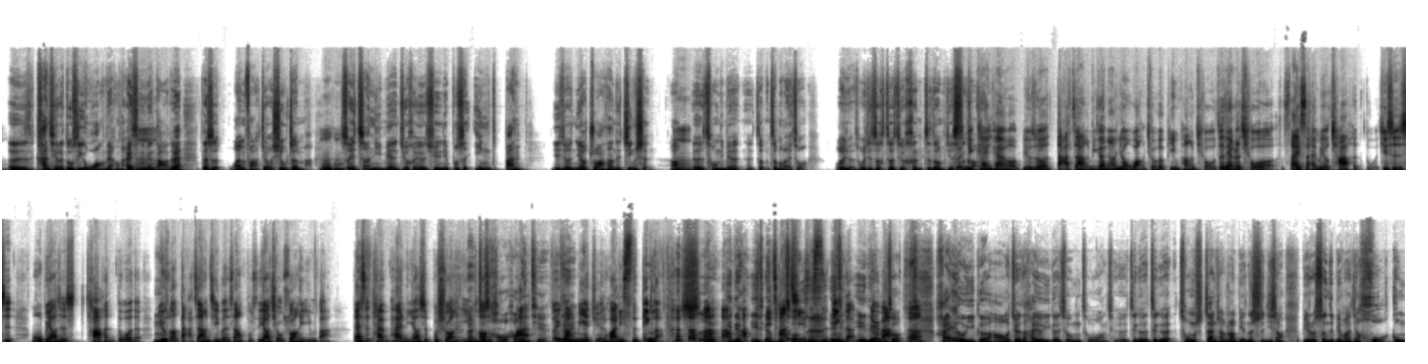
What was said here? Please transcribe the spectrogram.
呃，看起来都是一个网，两个拍子那边打，对不对？但是玩法就要修正嘛。嗯哼，所以这里面就很有趣，你不是硬搬，也就是你要抓他的精神啊，嗯呃，从里面呃怎怎么来做？我觉得我觉得这这就很值得我们去思考你。看看哦，比如说打仗，你刚刚用网球和乒乓球这两个球哦，size 还没有差很多，其实是目标是差很多的。嗯比如说打仗，基本上不是要求双赢吧？但是谈判，你要是不双赢哎，哈，这是好好问题。对方灭绝的话，你死定了，是一点 一点你不错，长期是死定的，一点对吧不错。嗯，还有一个哈，我觉得还有一个从从网球呃这个这个从战场上变成实际上，比如说《孙子兵法》讲火攻，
